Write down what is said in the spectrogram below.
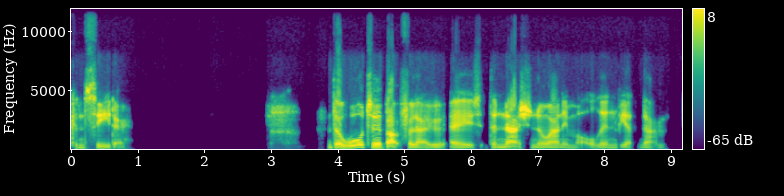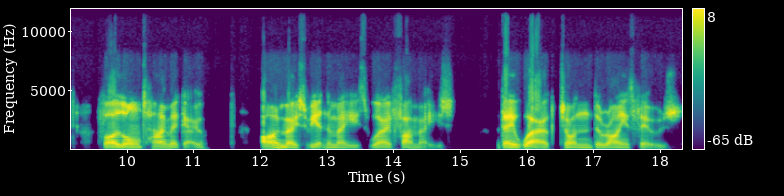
consider. The water buffalo is the national animal in Vietnam. For a long time ago, almost Vietnamese were farmers. They worked on the rice fields.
